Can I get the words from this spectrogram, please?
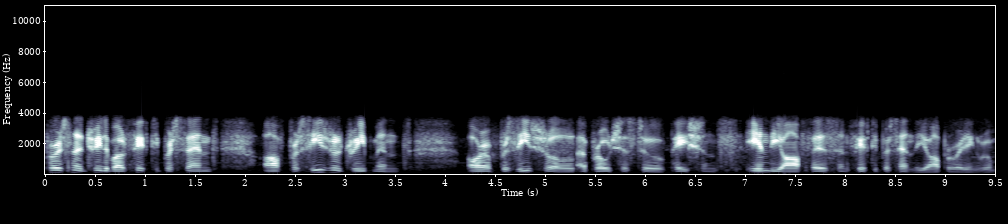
personally treat about 50% of procedural treatment or procedural approaches to patients in the office and 50% in the operating room.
